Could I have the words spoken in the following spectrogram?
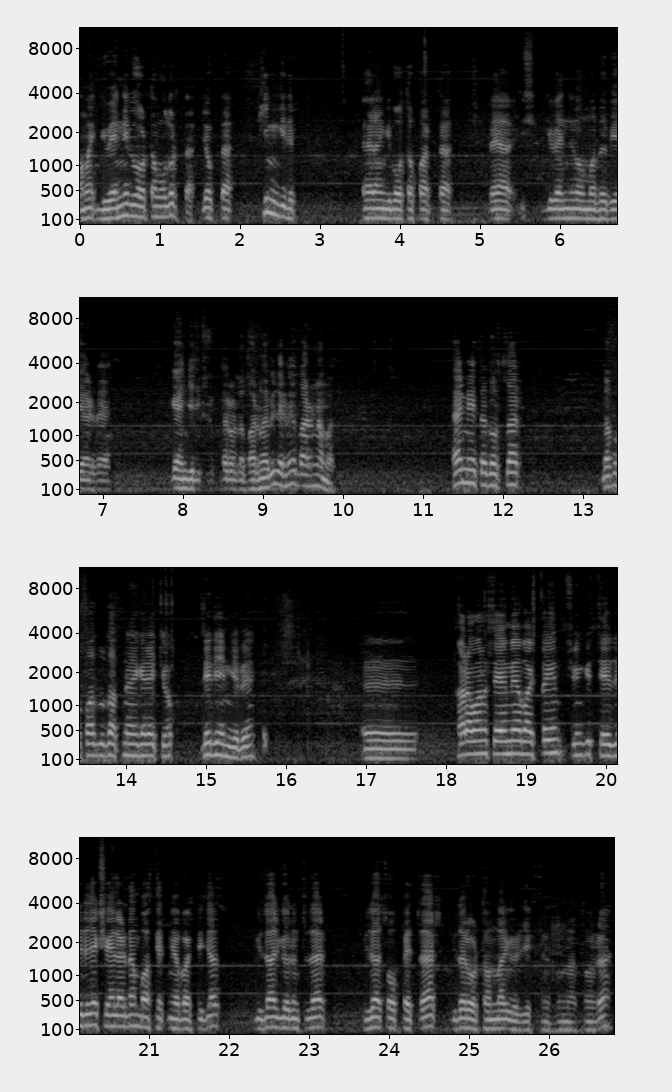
Ama güvenli bir ortam olursa. Yoksa kim gidip herhangi bir otoparkta veya iş güvenliğin olmadığı bir yerde gencecik çocuklar orada barınabilir mi? Barınamaz. Her neyse dostlar lafı fazla uzatmaya gerek yok. Dediğim gibi eee, karavanı sevmeye başlayın. Çünkü sevdirecek şeylerden bahsetmeye başlayacağız. Güzel görüntüler, güzel sohbetler, güzel ortamlar göreceksiniz bundan sonra.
